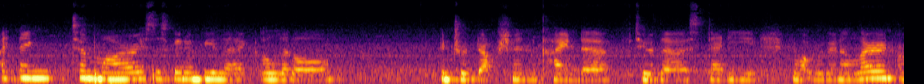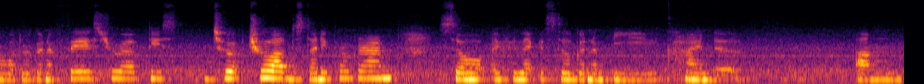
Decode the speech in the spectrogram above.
I think tomorrow is gonna be like a little introduction kind of to the study and what we're gonna learn or what we're gonna face throughout these throughout the study program so I feel like it's still gonna be kind of um,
